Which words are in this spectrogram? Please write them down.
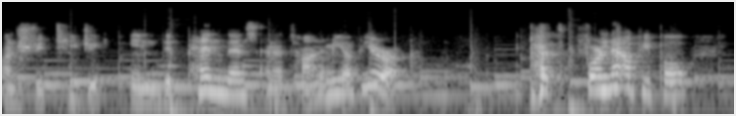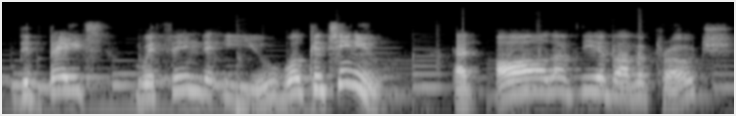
on strategic independence and autonomy of Europe. But for now, people, debates within the EU will continue. That all of the above approach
